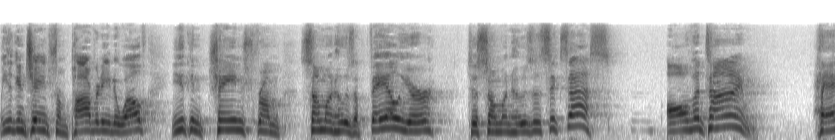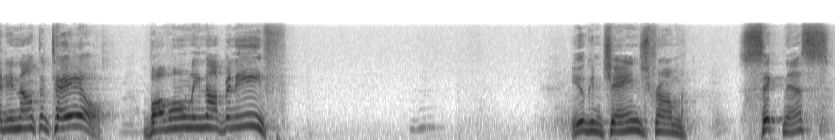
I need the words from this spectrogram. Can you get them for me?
you can change from poverty to wealth. You can change from someone who's a failure to someone who's a success. All the time. Head and not the tail. Above only not beneath. You can change from sickness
